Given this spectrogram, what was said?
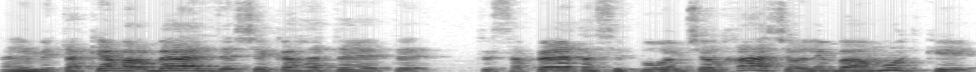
אני מתעכב הרבה על זה שככה ת, ת, תספר את הסיפורים שלך שעולים בעמוד, כי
